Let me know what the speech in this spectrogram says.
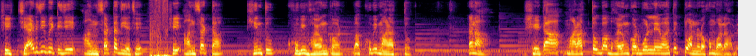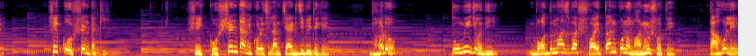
সেই চ্যাট জিপিটি যে আনসারটা দিয়েছে, সেই আনসারটা কিন্তু খুবই ভয়ঙ্কর বা খুবই মারাত্মক। না না, সেটা মারাত্মক বা ভয়ঙ্কর বললে হয়তো একটু অন্যরকম বলা হবে। সেই কোশ্চেনটা কি? সেই কোশ্চেনটা আমি করেছিলাম চ্যাট জিবিটিকে ধরো, তুমি যদি বদমাস বা শয়তান কোনো মানুষ হতে, তাহলে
